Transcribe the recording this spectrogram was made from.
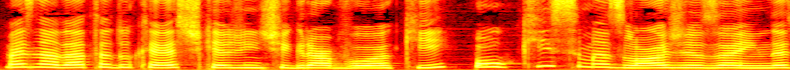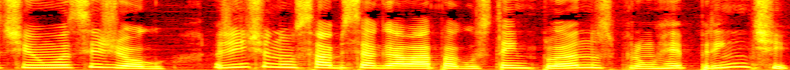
mas na data do cast que a gente gravou aqui, pouquíssimas lojas ainda tinham esse jogo. A gente não sabe se a Galápagos tem planos para um reprint,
